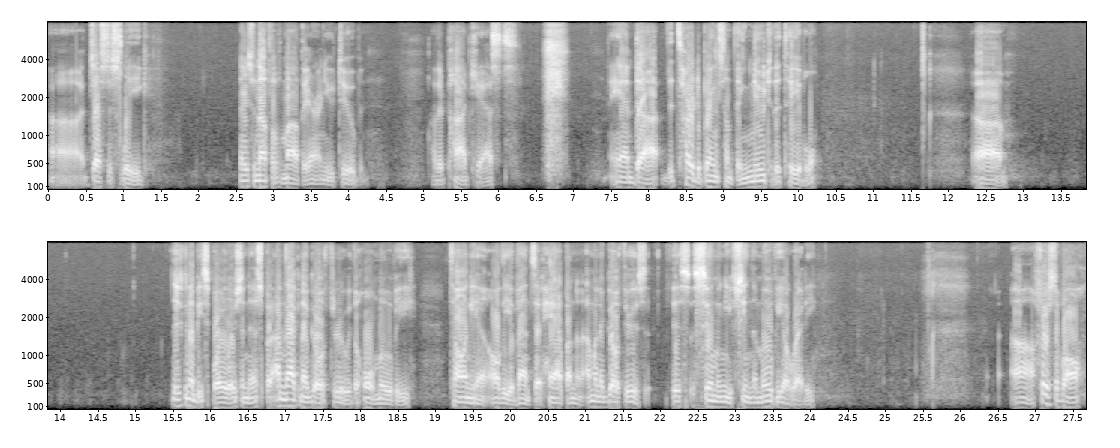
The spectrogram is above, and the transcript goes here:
uh, Justice League. There's enough of them out there on YouTube and other podcasts. And uh, it's hard to bring something new to the table um, there's going to be spoilers in this, but I'm not going to go through the whole movie telling you all the events that happen. I'm going to go through this, this assuming you've seen the movie already. Uh, first of all,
